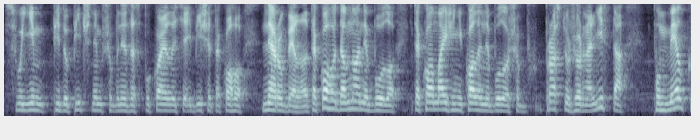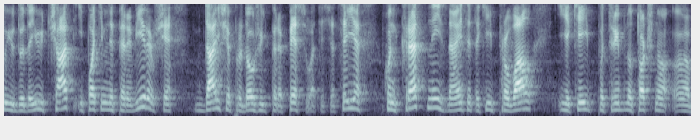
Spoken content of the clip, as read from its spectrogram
своїм підопічним, щоб вони заспокоїлися і більше такого не робили. Але такого давно не було, і такого майже ніколи не було, щоб просто журналіста помилкою додають чат і потім, не перевіривши, далі продовжують переписуватися. Це є конкретний, знаєте, такий провал, який потрібно точно е,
